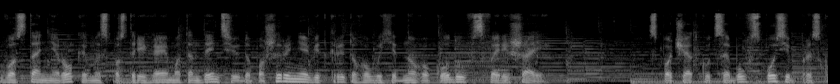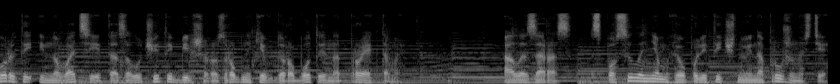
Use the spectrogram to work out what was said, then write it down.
В останні роки ми спостерігаємо тенденцію до поширення відкритого вихідного коду в сфері шаї. Спочатку це був спосіб прискорити інновації та залучити більше розробників до роботи над проектами. Але зараз, з посиленням геополітичної напруженості,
